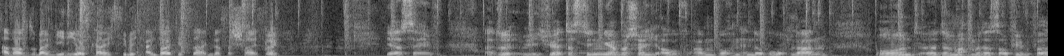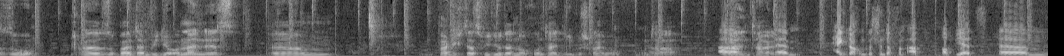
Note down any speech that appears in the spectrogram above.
Aber so bei Videos kann ich ziemlich eindeutig sagen, dass es scheiße ist. ja, safe. Also ich werde das Ding ja wahrscheinlich auch am Wochenende hochladen und äh, dann machen wir das auf jeden Fall so. Äh, sobald ein Video online ist, ähm, packe ich das Video dann noch runter in die Beschreibung unter allen Teilen. Ähm, hängt auch ein bisschen davon ab, ob jetzt ähm,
